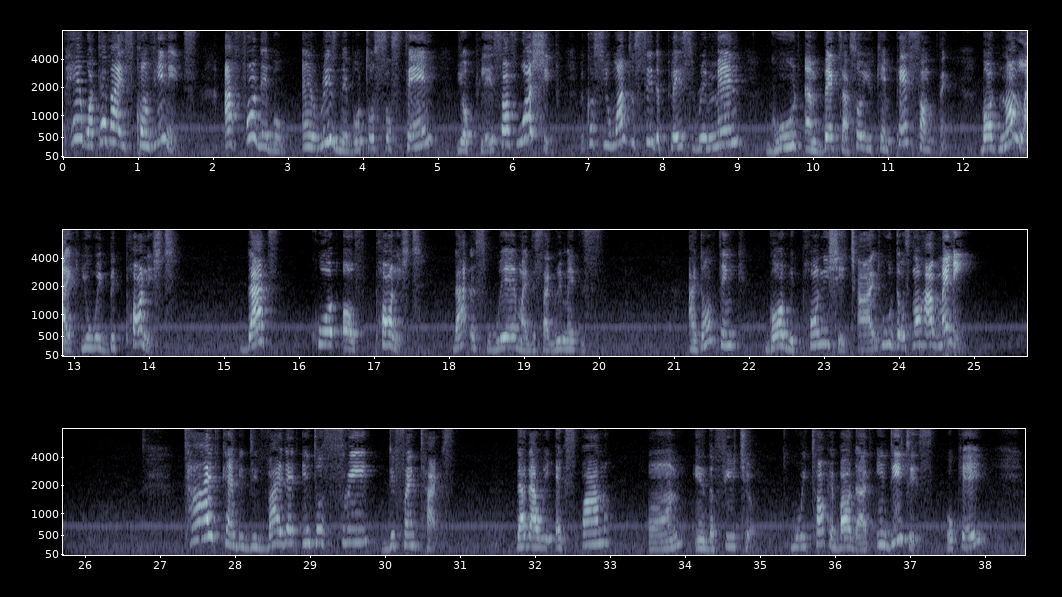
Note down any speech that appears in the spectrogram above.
pay whatever is convenient, affordable, and reasonable to sustain your place of worship. Because you want to see the place remain good and better so you can pay something. But not like you will be punished. That quote of punished that is where my disagreement is. I don't think god will punish a child who does not have money tithe can be divided into three different types that i will expand on in the future we talk about that in details, okay?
